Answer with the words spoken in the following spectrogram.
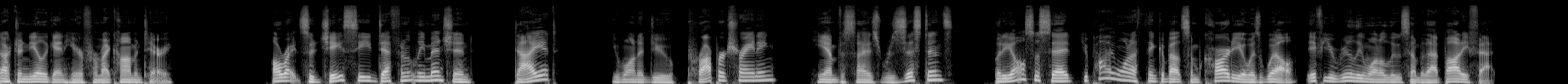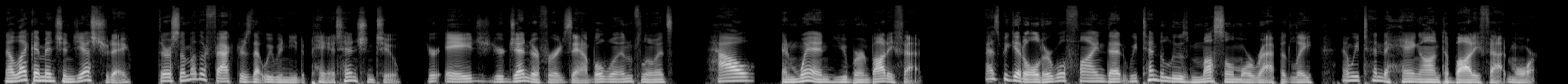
Dr. Neal again here for my commentary. All right, so JC definitely mentioned diet. You want to do proper training. He emphasized resistance but he also said you probably want to think about some cardio as well if you really want to lose some of that body fat. Now, like I mentioned yesterday, there are some other factors that we would need to pay attention to. Your age, your gender, for example, will influence how and when you burn body fat. As we get older, we'll find that we tend to lose muscle more rapidly and we tend to hang on to body fat more.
